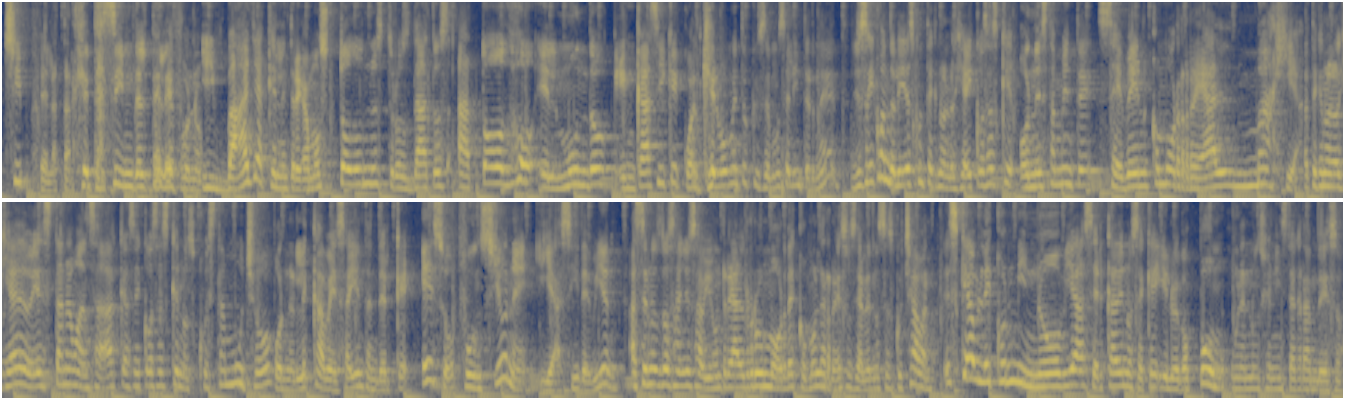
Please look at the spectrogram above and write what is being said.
chip de la tarjeta SIM del teléfono y vaya que le entregamos todos nuestros datos a todo el mundo en casi que cualquier momento que usemos el Internet. Yo sé que cuando lidias con tecnología hay cosas que honestamente se ven como real magia. La tecnología de hoy es tan avanzada que hace cosas que nos cuesta mucho ponerle cabeza y entender que eso funcione y así de bien. Hace unos dos años había un real rumor de cómo las redes sociales nos escuchaban. Es que hablé con mi novia acerca de no sé qué y luego pum, un anuncio en Instagram de eso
